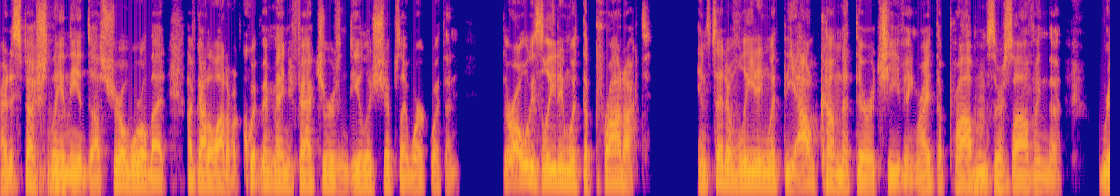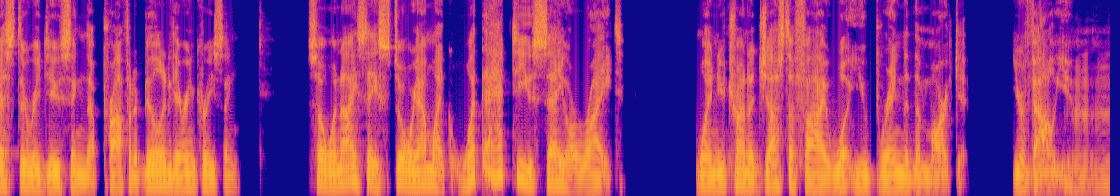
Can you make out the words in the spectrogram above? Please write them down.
right? Especially in mm-hmm. the industrial world. That I've got a lot of equipment manufacturers and dealerships I work with, and they're always leading with the product instead of leading with the outcome that they're achieving, right? The problems mm-hmm. they're solving, the risk they're reducing, the profitability they're increasing. So when I say story, I'm like, what the heck do you say or write when you're trying to justify what you bring to the market, your value? Mm-hmm.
